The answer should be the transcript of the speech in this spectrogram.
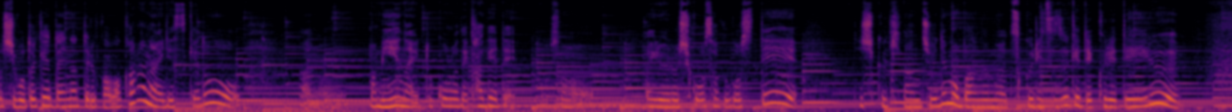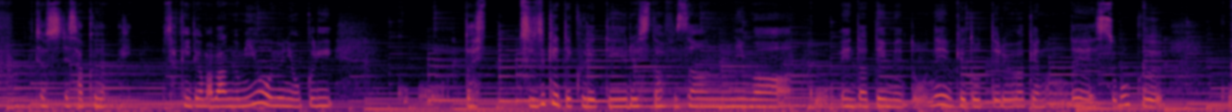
お仕事形態になってるかわからないですけどあの、まあ、見えないところで陰でそのいろいろ試行錯誤して自粛期間中でも番組を作り続けてくれているそして作作品とか番組を世に送りこう出し続けてくれているスタッフさんにはこうエンターテインメントをね受け取ってるわけなのですごくこう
